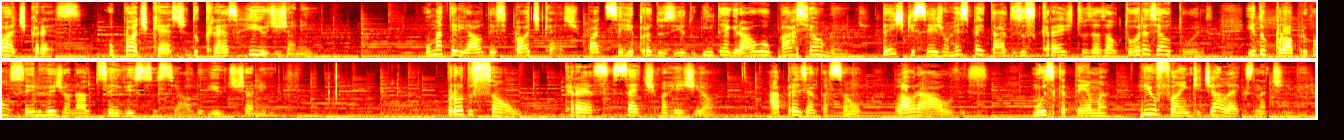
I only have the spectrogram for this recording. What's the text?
Podcres, o podcast do CRES Rio de Janeiro. O material desse podcast pode ser reproduzido integral ou parcialmente, desde que sejam respeitados os créditos das autoras e autores e do próprio Conselho Regional de Serviço Social do Rio de Janeiro. Produção CRES Sétima Região. Apresentação Laura Alves. Música tema Rio Funk de Alex Native.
